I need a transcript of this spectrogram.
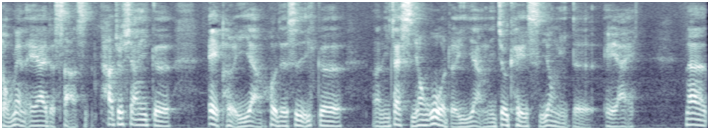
Domain AI 的 SaaS，它就像一个 App 一样，或者是一个。啊，你在使用 Word 一样，你就可以使用你的 AI。那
